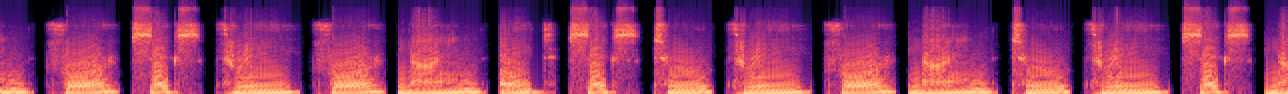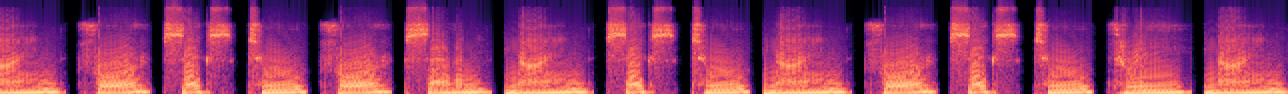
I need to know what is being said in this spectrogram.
nine four six three four nine eight six two three four nine two three six nine four six two four seven nine six two nine four six two three nine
